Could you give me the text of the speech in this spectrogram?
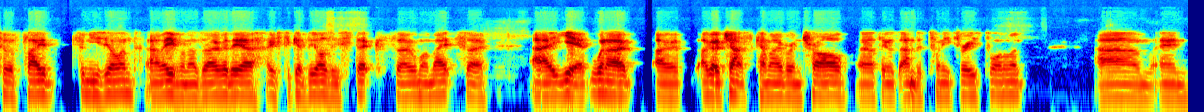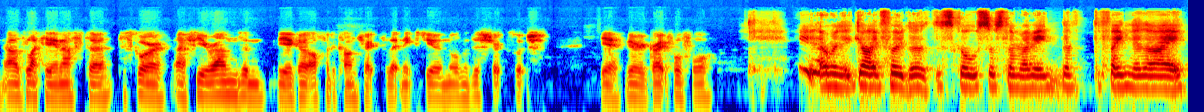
to have played for New Zealand. Um, even when I was over there, I used to give the Aussie stick, so my mates. So uh, yeah, when I, I I got a chance to come over and trial, uh, I think it was under 23s tournament, um, and I was lucky enough to to score a, few runs and yeah, got offered a contract for that next year in Northern Districts, which yeah, very grateful for. Yeah, when you're going through the, the school system, I mean, the, the thing that I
